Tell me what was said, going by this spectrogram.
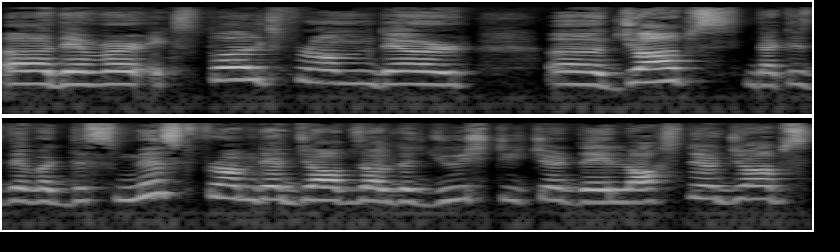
Uh, they were expelled from their uh, jobs. That is, they were dismissed from their jobs. All the Jewish teachers, they lost their jobs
